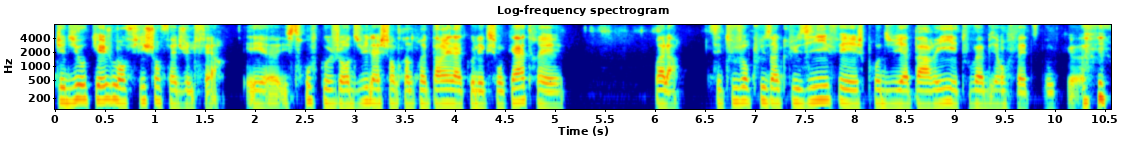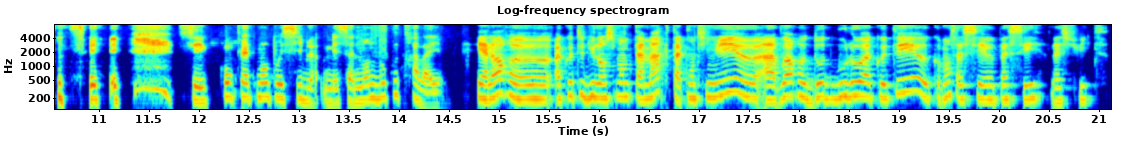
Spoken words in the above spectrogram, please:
dit ok, je m'en fiche, en fait, je vais le faire. Et euh, il se trouve qu'aujourd'hui, là, je suis en train de préparer la collection 4 et voilà, c'est toujours plus inclusif et je produis à Paris et tout va bien en fait. Donc euh, c'est complètement possible, mais ça demande beaucoup de travail. Et alors, euh, à côté du lancement de ta marque, tu as continué à avoir d'autres boulots à côté. comment ça s'est passé la suite?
